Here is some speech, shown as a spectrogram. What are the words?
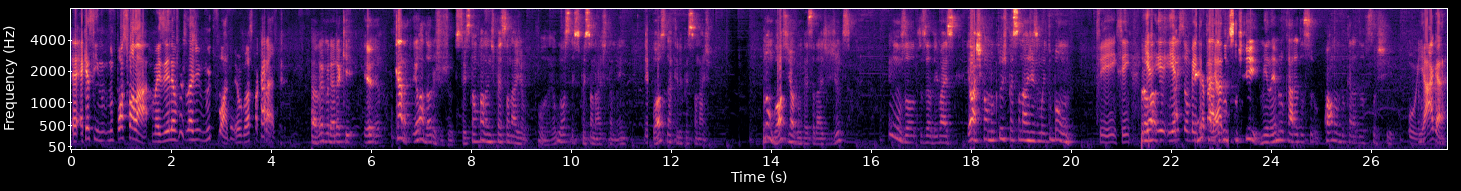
É, é que assim, não posso falar, mas ele é um personagem muito foda. Eu gosto pra caralho. Tá lembrando aqui. Eu, cara, eu adoro Jujutsu. Vocês estão falando de personagem. Pô, eu gosto desse personagem também. Eu gosto daquele personagem. Eu não gosto de algum personagem de Jujutsu. Tem uns outros ali, mas eu acho que é um núcleo de personagens muito bom. Sim, sim. Prova... E, e, e, eles são bem Tem trabalhados. O cara do sushi, me lembra o cara do sushi. Qual o nome do cara do sushi? O Yaga?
